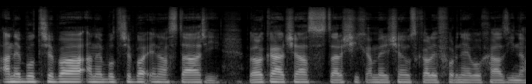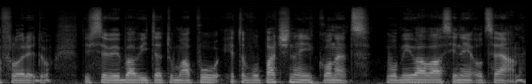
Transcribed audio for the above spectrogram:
anebo třeba, anebo třeba i na stáří. Velká část starších Američanů z Kalifornie odchází na Floridu. Když si vybavíte tu mapu, je to opačný konec omývá vás jiný oceán.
